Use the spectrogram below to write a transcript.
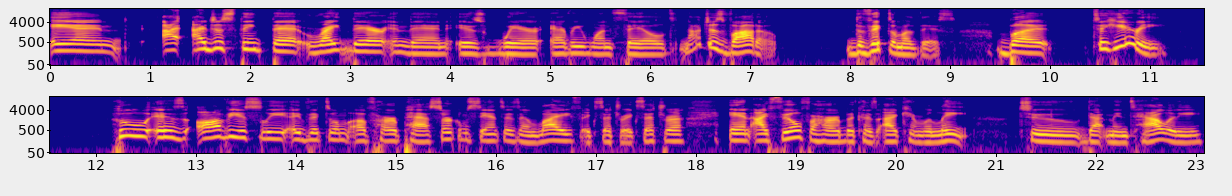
And I, I just think that right there and then is where everyone failed, not just Vado, the victim of this, but Tahiry, who is obviously a victim of her past circumstances and life, etc., etc. And I feel for her because I can relate to that mentality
